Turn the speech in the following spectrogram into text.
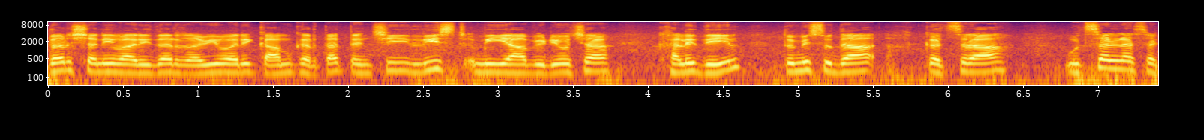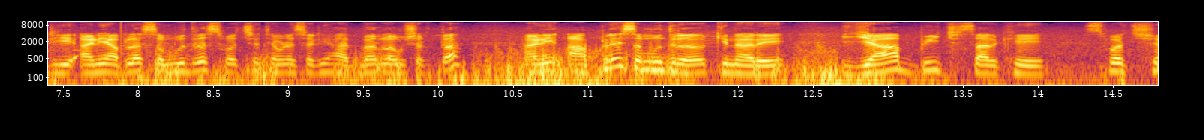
दर शनिवारी दर रविवारी काम करतात. त्यांची लिस्ट मी या व्हिडिओच्या खाली देईल. तुम्हीसुद्धा कचरा उचलण्यासाठी आणि आपला समुद्र स्वच्छ ठेवण्यासाठी हातभार लावू शकता. आणि आपले समुद्र किनारे या बीचसारखे स्वच्छ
